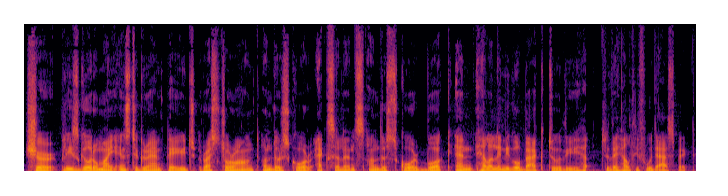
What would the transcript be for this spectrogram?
Sure. Please go to my Instagram page, restaurant underscore excellence underscore book. And Helen, let me go back to the to the healthy food aspect.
